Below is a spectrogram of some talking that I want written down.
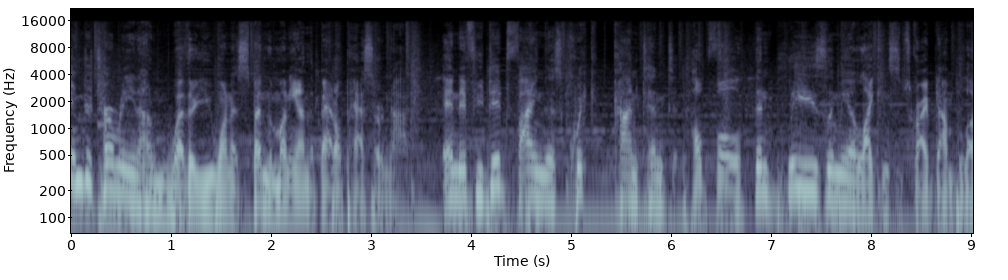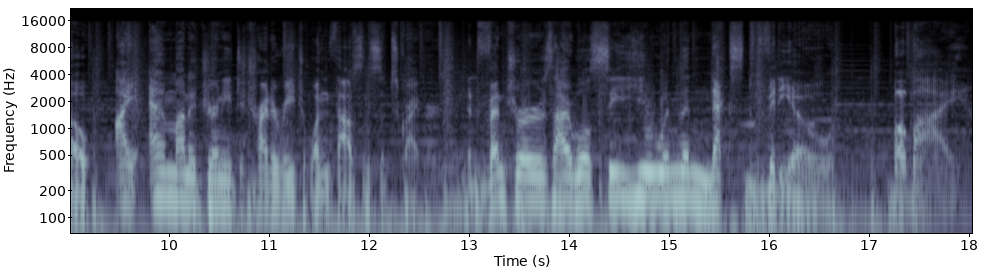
in determining on whether you want to spend the money on the Battle Pass or not. And if you did find this quick content helpful, then please leave me a like and subscribe down below. I am on a journey to try to reach 1,000 subscribers. Adventurers, I will see you in the next video. Bye bye.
